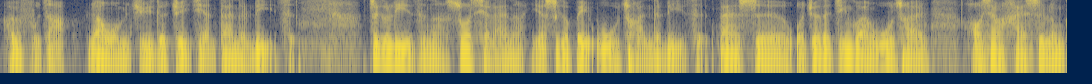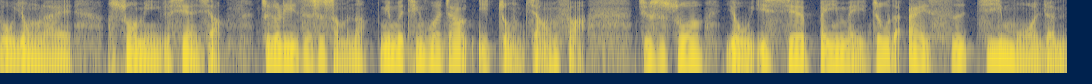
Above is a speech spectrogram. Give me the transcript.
很复杂，让我们举一个最简单的例子。这个例子呢，说起来呢，也是个被误传的例子。但是我觉得，尽管误传，好像还是能够用来说明一个现象。这个例子是什么呢？你有没有听过这样一种讲法？就是说，有一些北美洲的爱斯基摩人，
